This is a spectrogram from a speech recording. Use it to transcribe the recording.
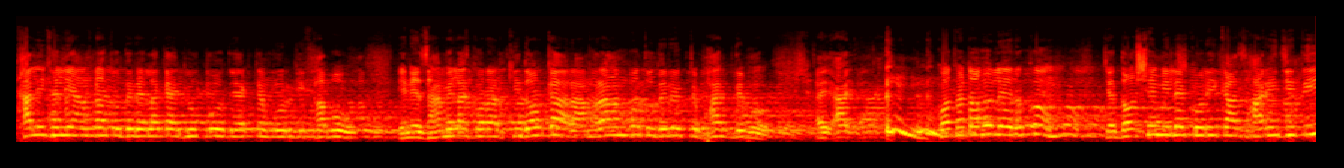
খালি খালি আমরা তোদের এলাকায় ঢুকবো, দু একটা মুরগি খাব। এনে ঝামেলা করার কি দরকার? আমরা আনব তোদের একটু ভাগ দেবো। কথাটা হলো এরকম যে দশে মিলে করি কাজ, হারি জিতি।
